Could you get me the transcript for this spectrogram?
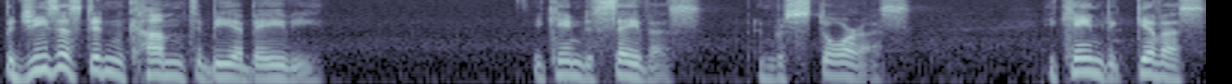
But Jesus didn't come to be a baby. He came to save us and restore us. He came to give us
